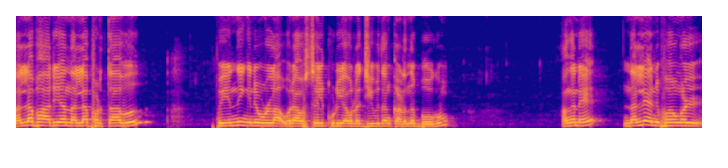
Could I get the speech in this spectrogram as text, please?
നല്ല ഭാര്യ നല്ല ഭർത്താവ് ഇപ്പോൾ എന്നിങ്ങനെയുള്ള ഒരവസ്ഥയിൽ കൂടി അവരുടെ ജീവിതം കടന്നു പോകും. അങ്ങനെ നല്ല അനുഭവങ്ങൾ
